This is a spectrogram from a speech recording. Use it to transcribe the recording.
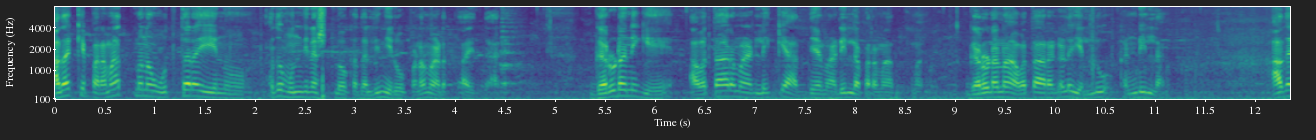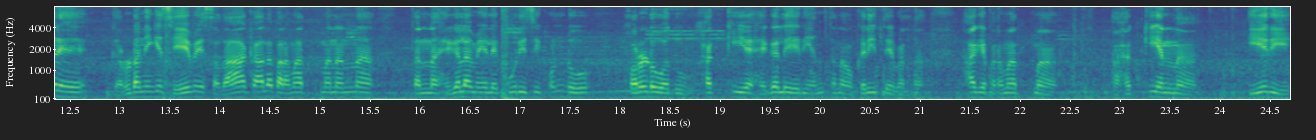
ಅದಕ್ಕೆ ಪರಮಾತ್ಮನ ಉತ್ತರ ಏನು? ಅದು ಮುಂದಿನ ಶ್ಲೋಕದಲ್ಲಿ ನಿರೂಪಣ ಮಾಡುತ್ತಾ ಇದ್ದಾರೆ. ಗರುಡನಿಗೆ ಅವತಾರ ಮಾಡಲಿಕ್ಕೆ ಆಜ್ಞೆ ಮಾಡಿಲ್ಲ ಪರಮಾತ್ಮ. ಗರುಡನ ಅವತಾರಗಳು ಎಲ್ಲೂ ಕಂಡಿಲ್ಲ. ಆದರೆ ಗರುಡನಿಗೆ ಸೇವೆ ಸದಾಕಾಲ ಪರಮಾತ್ಮನನ್ನು ತನ್ನ ಹೆಗಲ ಮೇಲೆ ಕೂರಿಸಿಕೊಂಡು ಹೊರಡುವುದು ಹಕ್ಕಿಯ ಹೆಗಲೇರಿ ಅಂತ ನಾವು ಕರೀತೇವಲ್ಲ. ಹಾಗೆ ಪರಮಾತ್ಮ ಆ ಹಕ್ಕಿಯನ್ನು ಏರಿ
